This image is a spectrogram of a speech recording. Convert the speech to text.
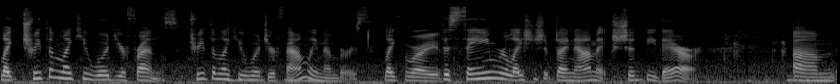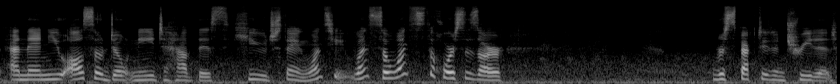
Like, treat them like you would your friends, treat them like you would your family members. Like, Right. the same relationship dynamic should be there. Um, and then you also don't need to have this huge thing. Once you, once, so once the horses are respected and treated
